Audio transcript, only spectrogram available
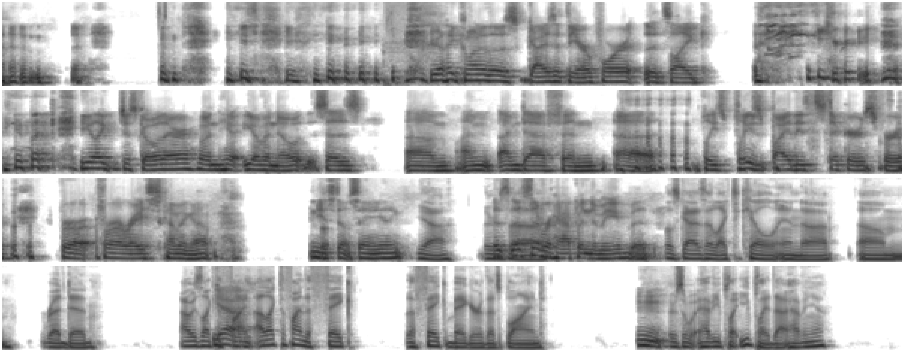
You're like one of those guys at the airport that's like, you're like you like just go there when you you have a note that says, um, "I'm I'm deaf and uh, please please buy these stickers for for our, for our race coming up." And you just don't say anything. Yeah, That's, that's uh, never happened to me, but those guys I like to kill in uh, um, Red Dead. I always like to find. I like to find the fake, the fake beggar that's blind. mm. There's a. Have you played? You played that, haven't you?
